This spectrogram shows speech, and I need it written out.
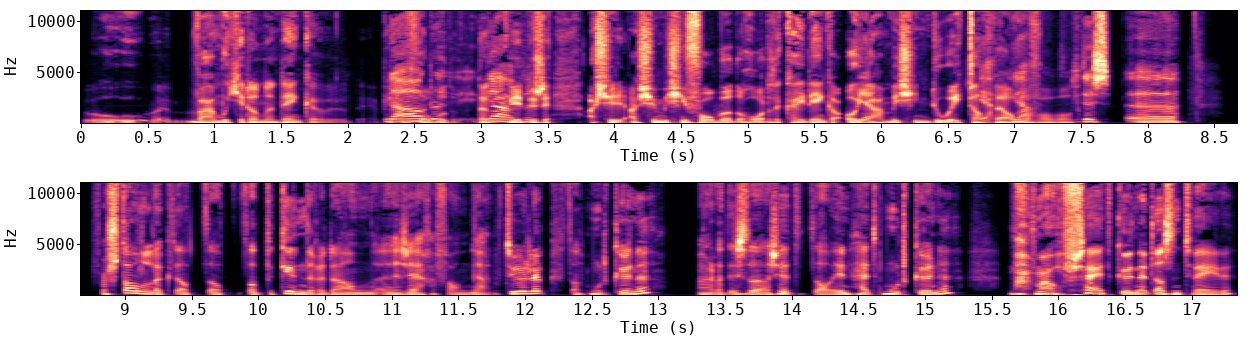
hoe- waar moet je dan aan denken? Heb je Nou, dat- dat ja, je dus, als, je, als je misschien voorbeelden hoort, dan kan je denken: oh ja, Ja. misschien doe ik dat Ja, wel bijvoorbeeld. Dus verstandelijk dat, dat, dat de kinderen dan eh, zeggen van ja, natuurlijk, dat moet kunnen. Maar dat is, daar zit het al in, het moet kunnen. Maar, maar of zij het kunnen, dat is een tweede.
